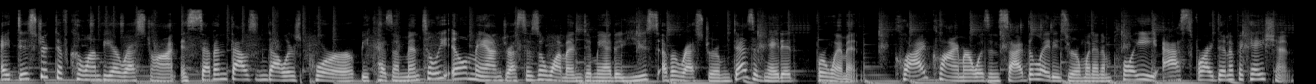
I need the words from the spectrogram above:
A District of Columbia restaurant is $7,000 poorer because a mentally ill man dressed as a woman demanded use of a restroom designated for women. Clyde Clymer was inside the ladies' room when an employee asked for identification.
